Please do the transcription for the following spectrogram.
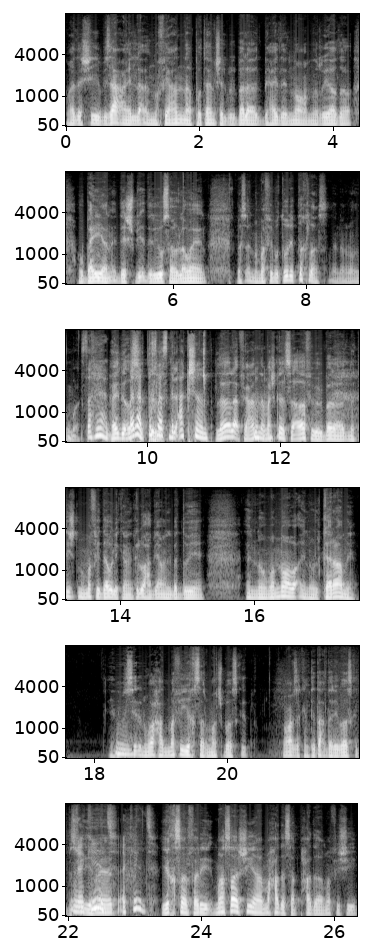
وهذا الشيء بزعل لأنه في عنا potential بالبلد بهيدا النوع من الرياضة وبين قديش بيقدر يوصلوا لوين. بس إنه ما في بطولة بتخلص. إنه صحيح. هيدي بلد قصة بتخلص بالأكشن. لا لا في عندنا مشكل ثقافي بالبلد نتيجة إنه ما في دولة كمان كل واحد بيعمل اللي بده إياه. إنه ممنوع إنه الكرامة. يعني. بصير إنه واحد ما في يخسر match basket. ما بعرف إذا كنت تحضري basket بس أكيد أكيد. يخسر فريق. ما صار شيء ما حدا سب حدا ما في شيء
